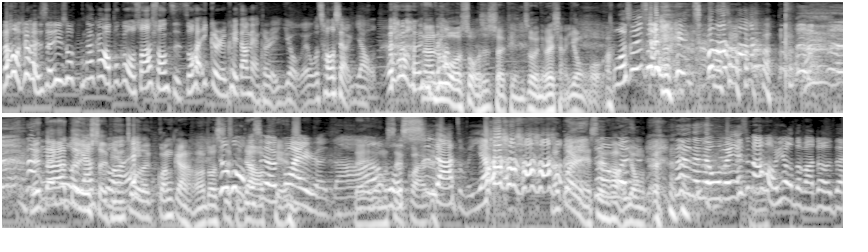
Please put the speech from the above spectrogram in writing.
然后我就很生气说，他干嘛不跟我说他双子座？他一个人可以当两个人用哎、欸，我超想要的。那如果说我是水瓶座，你会想用我吗？我是水瓶座，因为大家对于水瓶座的观感好像都是比较就是我们是个怪人啊，对，我是啊，怎么样？那怪人也是很好用的。对对对，我们。们也是蛮好用的嘛，对不对？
